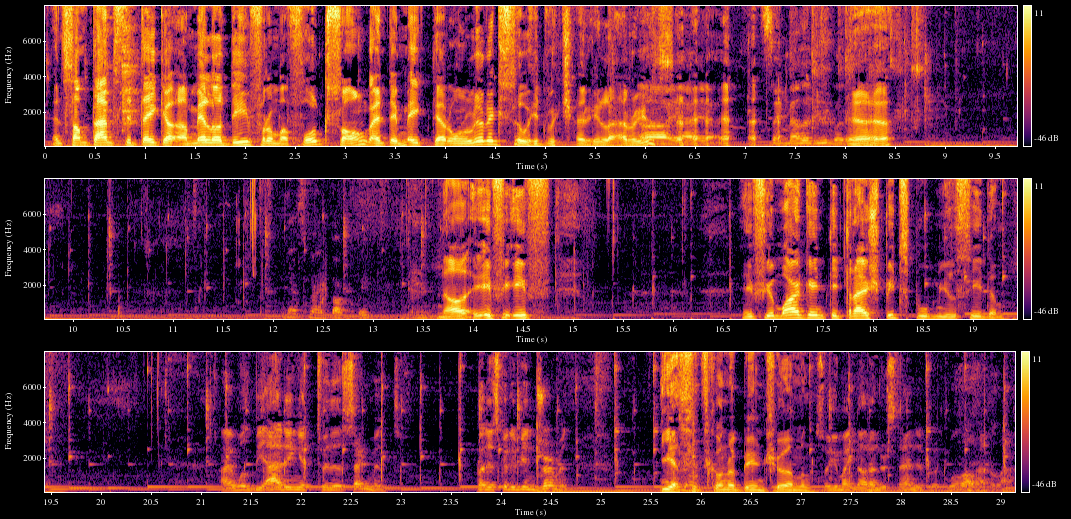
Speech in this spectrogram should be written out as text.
and sometimes they take a, a melody from a folk song and they make their own lyrics to it, which are hilarious. Oh, yeah, yeah. Same melody, but. Yeah. That's my buckwheat. Now, if if if you mark in the trash Spitzbuben, you'll see them. I will be adding it to the segment. But it's going to be in German. Yes, it's gonna be in German. So you might not understand it, but we'll all have a laugh.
